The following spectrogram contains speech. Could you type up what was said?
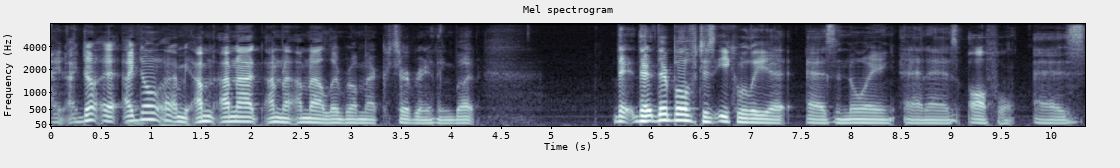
I, I don't I don't I mean I'm I'm not I'm not I'm not a liberal I'm not conservative or anything but they they're they're both just equally as annoying and as awful as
